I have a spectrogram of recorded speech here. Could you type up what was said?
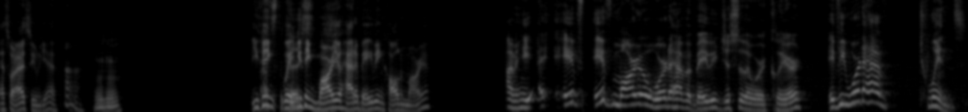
That's what I assumed. Yeah. Huh. hmm You think? the Wait, you think Mario had a baby and called him Mario? I mean, he, if if Mario were to have a baby, just so that we're clear, if he were to have twins,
